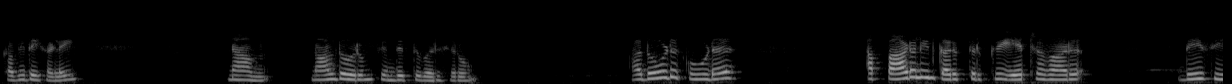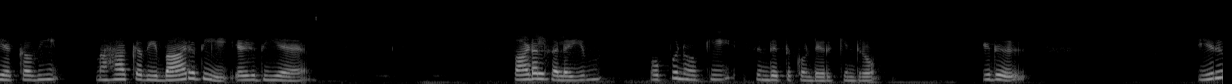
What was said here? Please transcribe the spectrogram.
கவிதைகளை நாம் நாள்தோறும் சிந்தித்து வருகிறோம். அதோடு கூட அப்பாடலின் கருத்திற்கு ஏற்றவாறு தேசிய கவி மகாகவி பாரதி எழுதிய பாடல்களையும் ஒப்பு நோக்கி சிந்தித்து கொண்டிருக்கின்றோம். இது இரு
